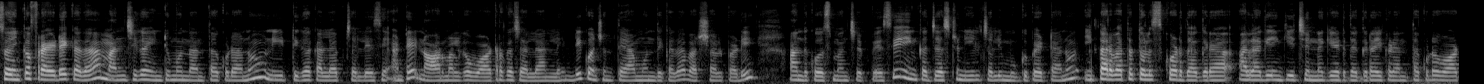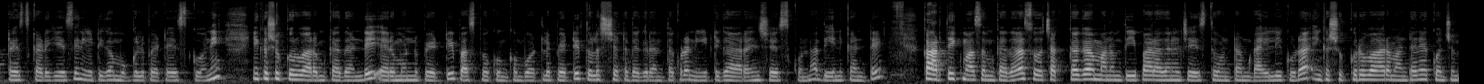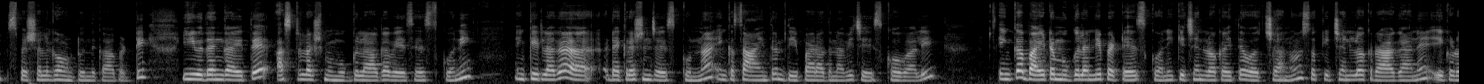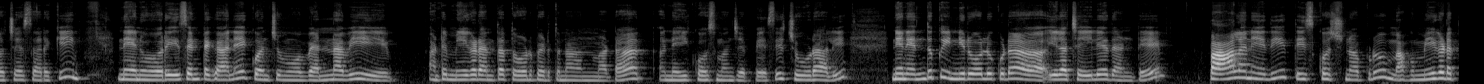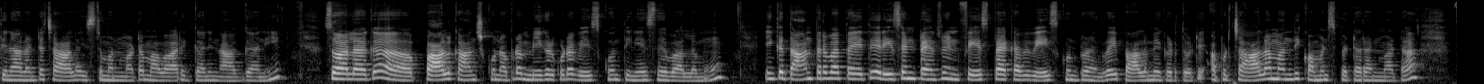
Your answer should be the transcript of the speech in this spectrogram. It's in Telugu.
సో ఇంకా ఫ్రైడే కదా మంచిగా ఇంటి ముందు అంతా కూడాను నీట్గా కల్లాపి చల్లేసి అంటే నార్మల్గా వాటర్తో చల్లానులేండి కొంచెం తేమ ఉంది కదా వర్షాలు పడి అందుకోసం అని చెప్పేసి ఇంకా జస్ట్ నీళ్ళు చల్లి ముగ్గు పెట్టాను. ఇంక తర్వాత తులసి కోట దగ్గర అలాగే ఇంక చిన్న గేట్ దగ్గర ఇక్కడ అంతా కూడా వాటర్ వేసి కడిగేసి నీట్గా ముగ్గులు పెట్టేసుకొని ఇంకా శుక్రవారం కదండి ఎరమున్ను పెట్టి పసుపు కుంకుమ బొట్లు పెట్టి తులసి చెట్టు దగ్గర అంతా కూడా నీట్గా అరేంజ్ చేసుకున్నా. దేనికంటే కార్తీక మాసం కదా సో చక్కగా మనం దీపారాధనలు చేస్తూ ఉంటాం డైలీ కూడా. ఇంకా శుక్రవారం అంటేనే కొంచెం స్పెషల్గా ఉంటుంది ఉంటుంది కాబట్టి ఈ విధంగా అయితే అష్టలక్ష్మి ముగ్గులాగా వేసేసుకొని ఇంక ఇట్లాగా డెకరేషన్ చేసుకున్న ఇంకా సాయంత్రం దీపారాధన అవి చేసుకోవాలి. ఇంకా బయట ముగ్గులన్నీ పెట్టేసుకొని కిచెన్లోకి అయితే వచ్చాను. సో కిచెన్లోకి రాగానే ఇక్కడ వచ్చేసరికి నేను రీసెంట్గానే కొంచెం వెన్నవి అంటే మీగడంతా తోడు పెడుతున్నాను అనమాట నెయ్యి కోసం అని చెప్పేసి చూడాలి. నేను ఎందుకు ఇన్ని రోజులు కూడా ఇలా చేయలేదంటే పాలు అనేది తీసుకొచ్చినప్పుడు మాకు మీగడ తినాలంటే చాలా ఇష్టం అనమాట మా వారికి కానీ నాకు కానీ సో అలాగా పాలు కాంచుకున్నప్పుడు ఆ మీగడ కూడా వేసుకొని తినేసేవాళ్ళము. ఇంకా దాని తర్వాత అయితే రీసెంట్ టైమ్స్లో నేను ఫేస్ ప్యాక్ అవి వేసుకుంటున్నాను కదా ఈ పాల మీగడతోటి అప్పుడు చాలామంది కామెంట్స్ పెట్టారనమాట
